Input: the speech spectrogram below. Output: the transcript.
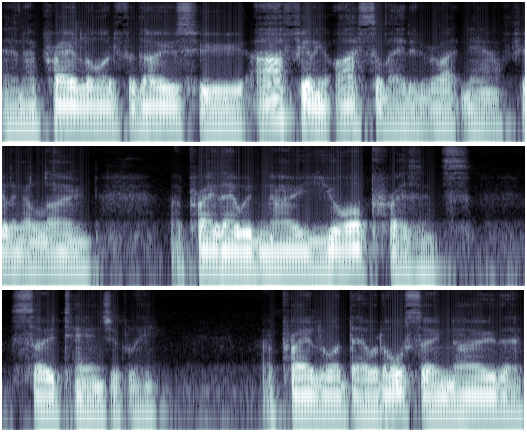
And I pray, Lord, for those who are feeling isolated right now, feeling alone, I pray they would know your presence so tangibly. I pray, Lord, they would also know the,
